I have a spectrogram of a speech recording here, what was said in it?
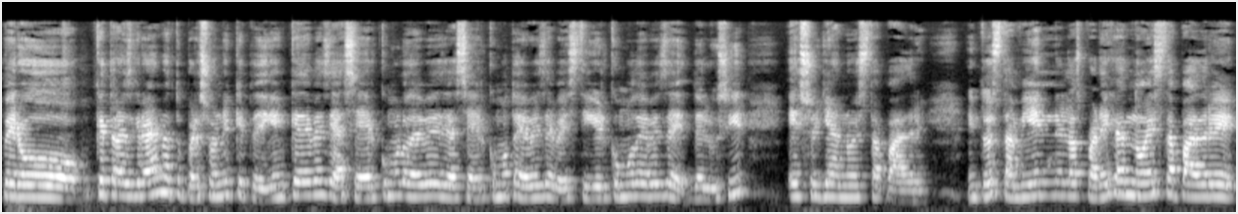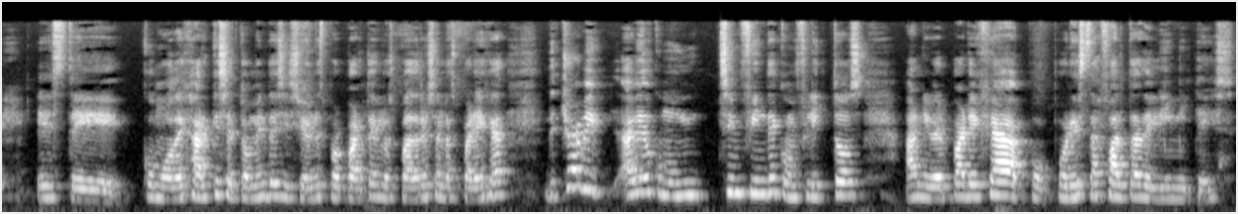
Pero que trasgradan a tu persona y que te digan qué debes de hacer, cómo lo debes de hacer, cómo te debes de vestir, cómo debes de, de lucir, eso ya no está padre. Entonces también en las parejas no está padre, este, como dejar que se tomen decisiones por parte de los padres en las parejas. De hecho, ha, habido como un sinfín de conflictos a nivel pareja por esta falta de límites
